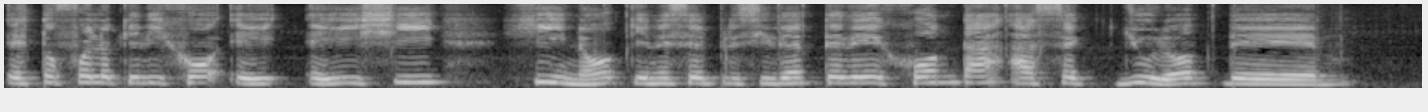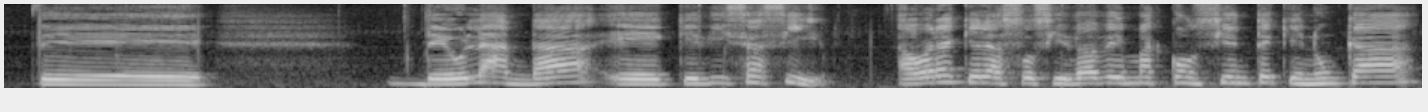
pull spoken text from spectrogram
Esto fue lo que dijo e-, Eishi Hino, quien es el presidente de Honda ASEC Europe de, de, Holanda, eh, que dice así, ahora que la sociedad es más consciente que nunca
